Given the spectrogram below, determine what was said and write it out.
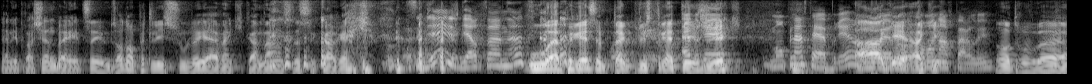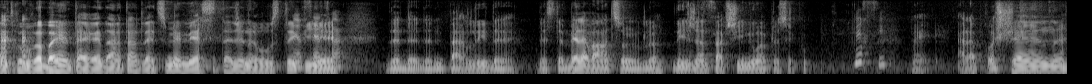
l'année prochaine, ben, tu sais, nous autres, on peut te les saouler avant qu'ils commencent, c'est correct. C'est bien, je garde ça en note. Ou après, c'est peut-être plus stratégique. Après. Mon plan, c'était après. On, Ah, ok, verra, ok. on va en reparler. On trouvera, on trouvera bien un terrain d'entente là-dessus, mais merci de ta générosité, Merci puis à euh, toi. de, de- de nous parler de, de cette belle aventure-là. Des gens de par chez nous, en plus, c'est cool. Merci. Mais à la prochaine!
